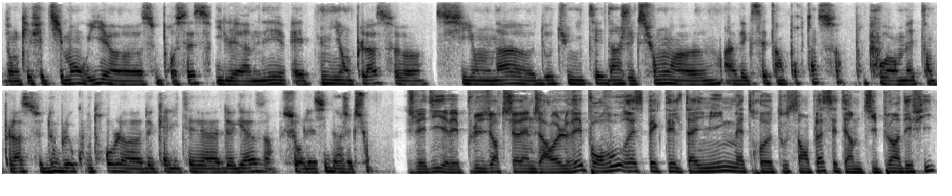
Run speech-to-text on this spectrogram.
Donc effectivement, oui, euh, ce process, il est amené à être mis en place si on a d'autres unités d'injection avec cette importance pour pouvoir mettre en place ce double contrôle de qualité de gaz sur les sites d'injection. Je l'ai dit, il y avait plusieurs challenges à relever. Pour vous, respecter le timing, mettre tout ça en place, c'était un petit peu un défi?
